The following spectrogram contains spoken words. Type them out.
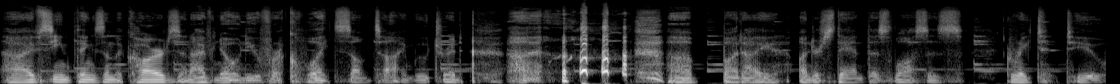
I've seen things in the cards, and I've known you for quite some time, Uhtred. Uh, uh, but I understand this loss is great to you.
